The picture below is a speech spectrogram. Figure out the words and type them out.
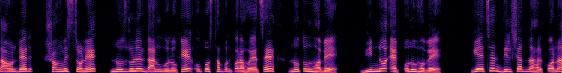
সাউন্ডের সংমিশ্রণে নজরুলের গানগুলোকে উপস্থাপন করা হয়েছে নতুনভাবে, ভিন্ন এক অনুভবে। গেয়েছেন দিলশাদ নাহার কণা,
